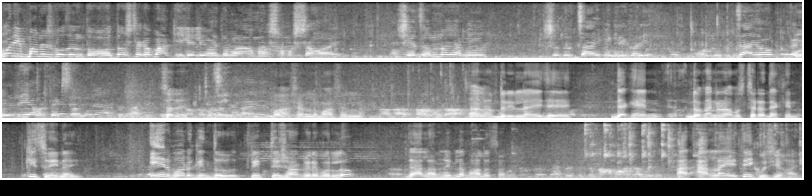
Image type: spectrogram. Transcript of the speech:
গরিব মানুষ বোঝেন তো দশ টাকা বাকি গেলে হয়তো বা আমার সমস্যা হয়। সেজন্যই আমি শুধু চাই বিক্রি করি। যাই হোক আমার পেট চলে। চলে? মাশাল্লাহ মাশাল্লাহ আলহামদুলিল্লাহ এই যে দেখেন দোকানের অবস্থাটা দেখেন কিছুই নাই। এরপরও কিন্তু তৃপ্তি সহকারে বলল যে আলহামদুলিল্লাহ ভালো চলে। আর আল্লাহ এতেই খুশি হয়।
